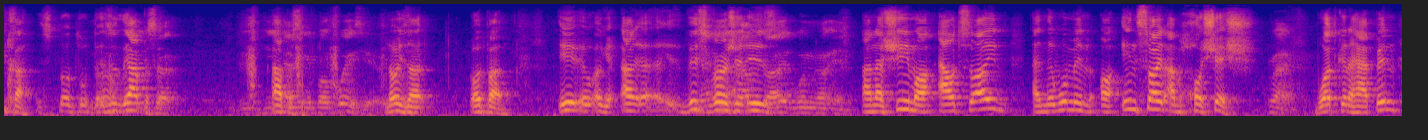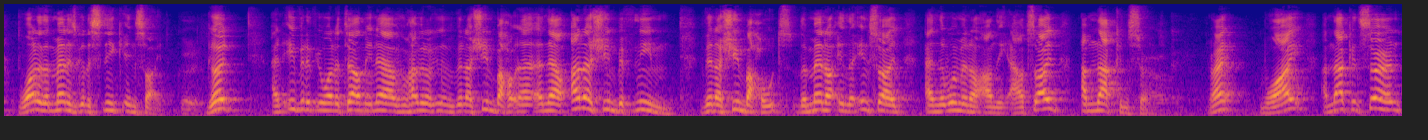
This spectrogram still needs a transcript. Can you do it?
Ibcha. This is the opposite. He's opposite. both ways here. No, he's not. Odd pan. I- Okay, uh, uh, this Men version is outside, in. anashim are outside and the women are inside. I'm hoshesh. Right. What's going to happen? One of the men is going to sneak inside. Good. Good. And even if you want to tell me now, bahu- uh, now anashim bifnim v'nashim bahutz, the men are in the inside and the women are on the outside. I'm not concerned. Okay. Right? Why? I'm not concerned.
